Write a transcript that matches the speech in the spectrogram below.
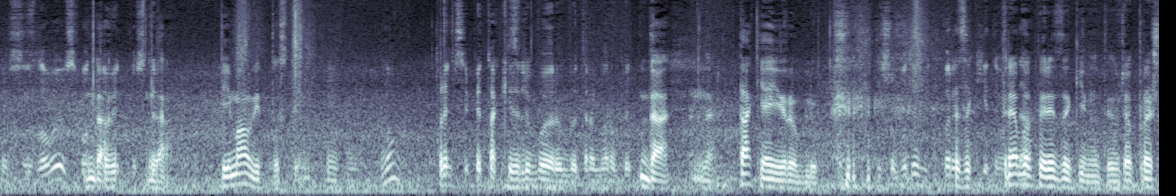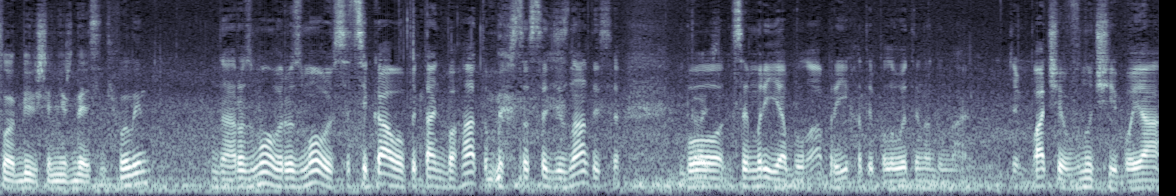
Тобто зловив, сфоткав, відпустив. да. Піймав, відпустив. Мгм. Ну, принципі, так і з любої риби треба робити. Да, да. Так я і роблю. І що будемо перезакидувати. Треба да? перезакинути. Вже пройшло більше ніж 10 хвилин. Да, розмови, розмови, все цікаво, питань багато, хочеться все дізнатися. Бо Точно. це мрія була приїхати половити на Дунаю. Тим паче вночі, бо я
